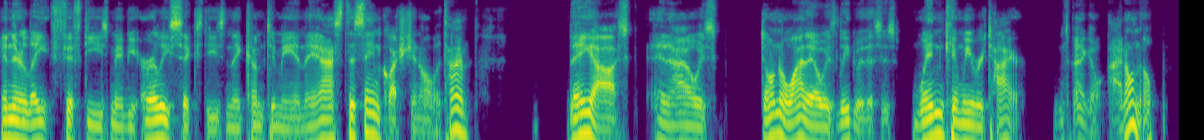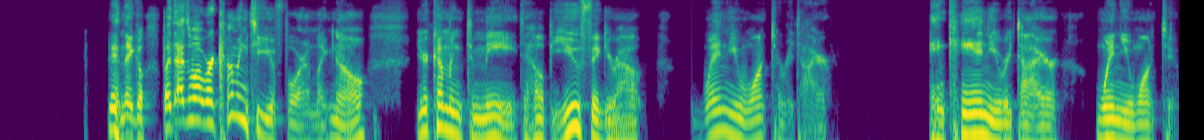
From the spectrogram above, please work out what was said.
in their late 50s, maybe early 60s, and they come to me and they ask the same question all the time. They ask, and I always don't know why they always lead with this is when can we retire? I go, I don't know. And they go, but that's what we're coming to you for. I'm like, no, you're coming to me to help you figure out when you want to retire and can you retire when you want to.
